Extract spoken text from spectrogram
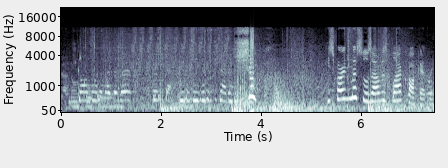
That nose Go and do go- another. Shoot! He's firing missiles out of his Black Hawk at me.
